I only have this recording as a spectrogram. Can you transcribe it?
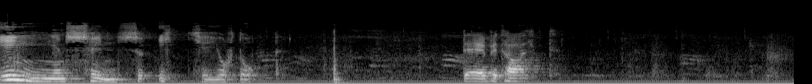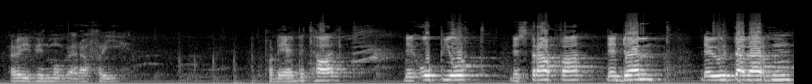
Ingen synd som ikke er gjort opp. Det er betalt. Øyvind må være fri. For det er betalt, det er oppgjort, det er straffa, det er dømt, det er ute av verden.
